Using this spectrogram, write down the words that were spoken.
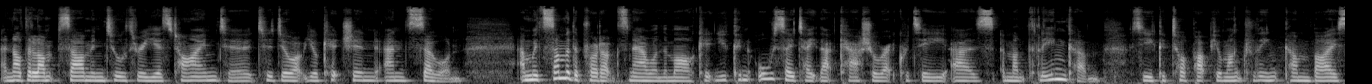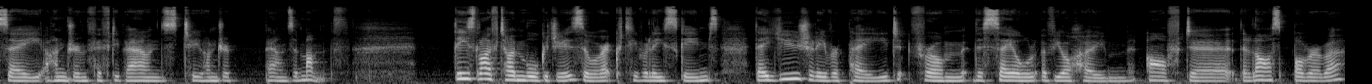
another lump sum in two or three years' time to, to do up your kitchen, and so on. And with some of the products now on the market, you can also take that cash or equity as a monthly income. So you could top up your monthly income by, say, £150, £200 a month. These lifetime mortgages or equity release schemes, they're usually repaid from the sale of your home after the last borrower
